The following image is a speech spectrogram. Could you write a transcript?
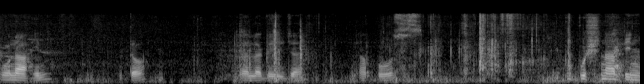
unahin. Ito. Lalagay dyan. Tapos, ipupush natin.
